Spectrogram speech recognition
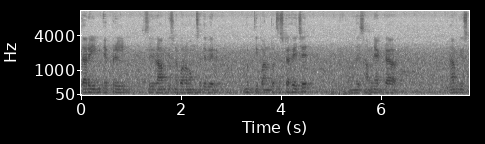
তেরোই এপ্রিল শ্রী রামকৃষ্ণ পরমহংসদেবের মূর্তি প্রাণ প্রতিষ্ঠা হয়েছে। আমাদের সামনে একটা রামকৃষ্ণ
